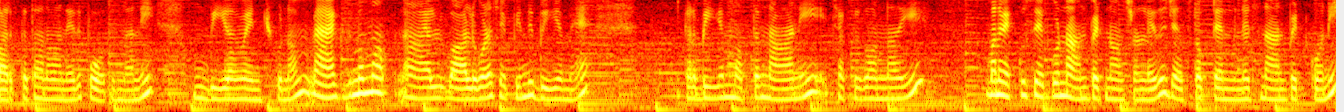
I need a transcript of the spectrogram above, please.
బరకతనం అనేది పోతుందని బియ్యం ఎంచుకున్నాం మ్యాక్సిమం వాళ్ళు కూడా చెప్పింది బియ్యమే. ఇక్కడ బియ్యం మొత్తం నాని చక్కగా ఉన్నాయి. మనం ఎక్కువసేపు కూడా నానపెట్టిన అవసరం లేదు. జస్ట్ ఒక టెన్ మినిట్స్ నానపెట్టుకొని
